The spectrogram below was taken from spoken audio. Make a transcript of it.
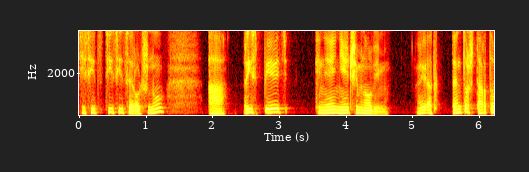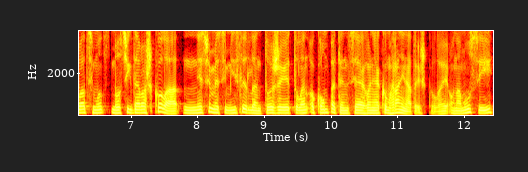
tisíc, tisíce ročnú a prispieť k nej niečím novým. Hej? A tento štartovací mostík dáva škola. Nesmieme si myslieť len to, že je to len o kompetenciách, o nejakom hraní na tej škole. Ona musí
